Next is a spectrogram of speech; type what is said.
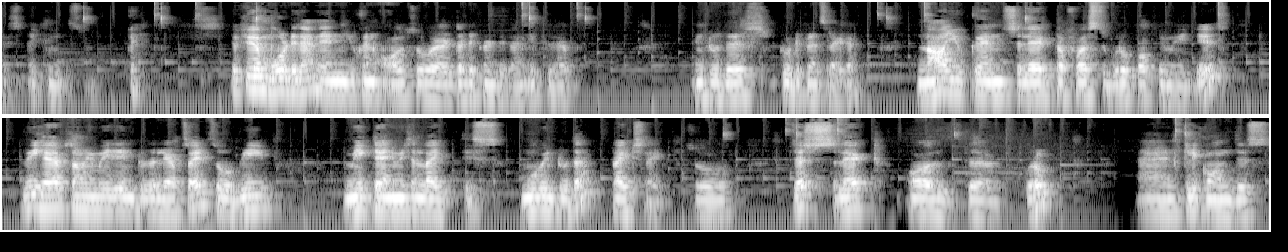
Yes i think this one. Okay. If you have more design then you can also add the different design if you have into this two different slider. Now you can select the first group of images. We have some image into the left side so we make the animation like this moving to the right side. So just select all the group and click on this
